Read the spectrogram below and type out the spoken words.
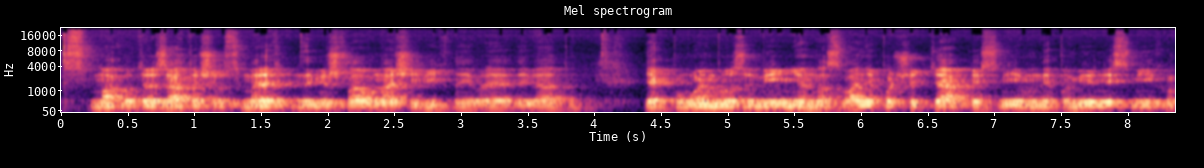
смаку тризати, щоб смерть не війшла у наші вікна Єврея 9. Як, по моєму розумінню, названі почуття і сміємо непомірні сміху,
